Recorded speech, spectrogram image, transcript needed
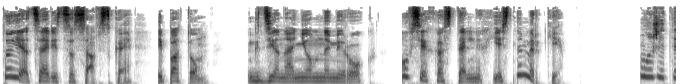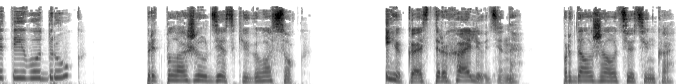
«то я царица Савская. И потом, где на нем номерок? У всех остальных есть номерки». «Может, это его друг?» — предположил детский голосок. «И Кастер продолжала тетенька.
